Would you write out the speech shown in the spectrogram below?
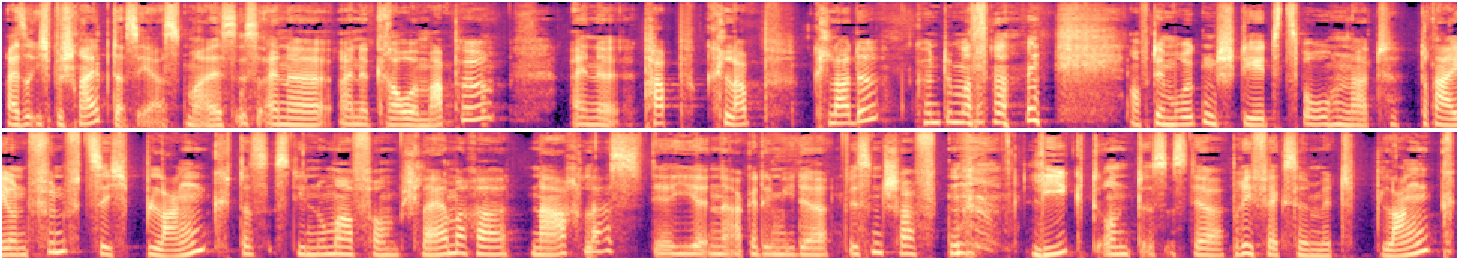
Also ich beschreibe das erstmal. Es ist eine, eine graue Mappe, eine Pappklappkladde, könnte man sagen. Auf dem Rücken steht 253 blank. Das ist die Nummer vom Schleiermacher Nachlass, der hier in der Akademie der Wissenschaften liegt. Und es ist der Briefwechsel mit blank.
